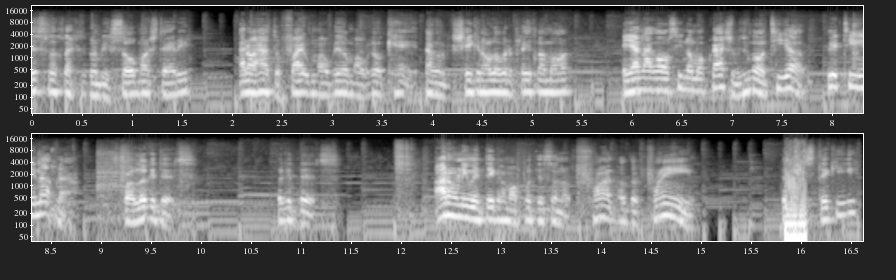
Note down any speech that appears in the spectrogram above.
this looks like it's gonna be so much steady. I don't have to fight with my wheel. My wheel can't. It's not gonna be shaking all over the place no more. And y'all not gonna see no more crashes. We're gonna tee up. We're teeing up now. Bro, look at this. Look at this. I don't even think I'm gonna put this on the front of the frame. This is sticky.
